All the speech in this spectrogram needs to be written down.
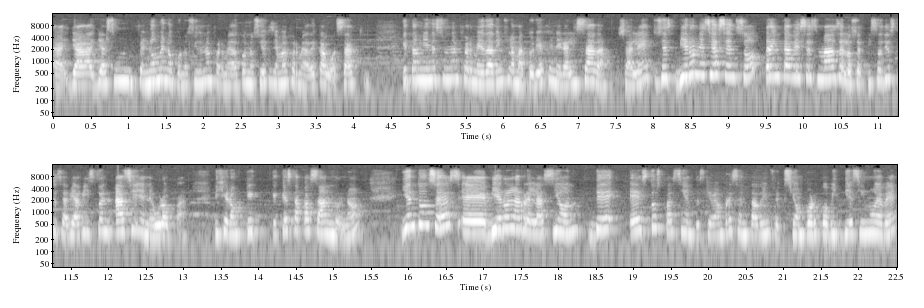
eh, ya, es un fenómeno conocido, una enfermedad conocida que se llama enfermedad de Kawasaki que también es una enfermedad inflamatoria generalizada, ¿sale? Entonces, vieron ese ascenso 30 veces más de los episodios que se había visto en Asia y en Europa. Dijeron, ¿qué, qué, qué está pasando, no? Y entonces eh, vieron la relación de estos pacientes que habían presentado infección por COVID-19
